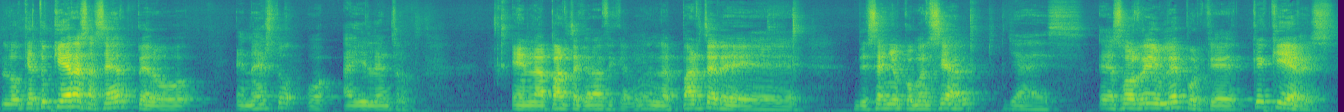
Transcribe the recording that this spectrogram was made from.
Lo que tú quieras hacer, pero en esto o ahí le entro. En la parte gráfica, ¿no? En la parte de diseño comercial Ya es. es horrible porque ¿qué quieres?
